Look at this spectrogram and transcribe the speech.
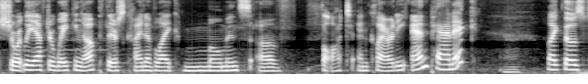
shortly after waking up, there's kind of like moments of thought and clarity and panic, like those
